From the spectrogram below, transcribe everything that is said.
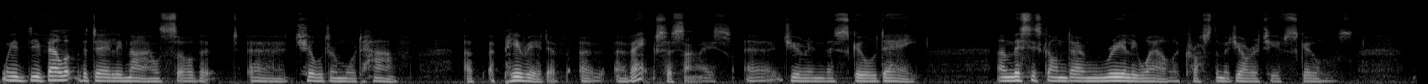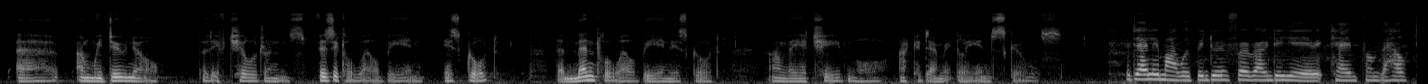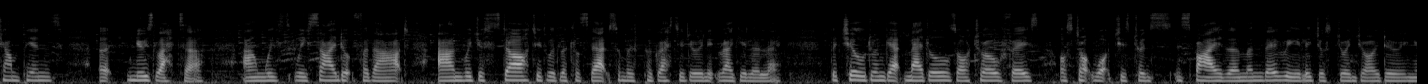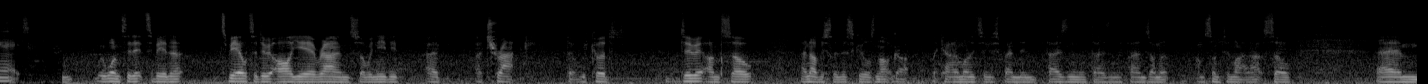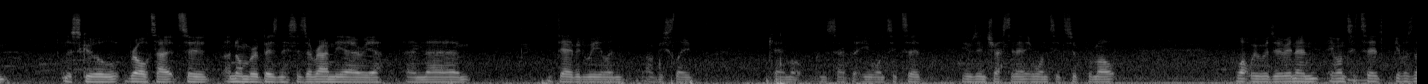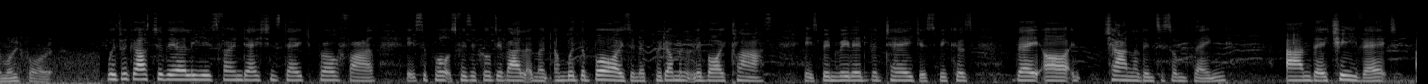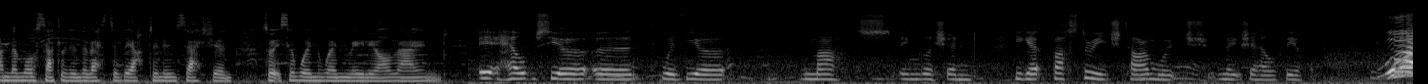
We developed the Daily Mile so that uh, children would have a, a period of, of, of exercise uh, during the school day. And this has gone down really well across the majority of schools. Uh, and we do know that if children's physical well-being is good, their mental well-being is good, and they achieve more academically in schools. The Daily Mail we've been doing for around a year. It came from the Health Champions uh, newsletter and we, we signed up for that and we just started with little steps and we've progressed to doing it regularly. The children get medals or trophies or stopwatches to ins inspire them and they really just to enjoy doing it. We wanted it to be, in a, to be able to do it all year round so we needed a, a track that we could do it on so and obviously the school's not got the kind of money to be spending thousands and thousands of pounds on it on something like that. So um, the school rolled out to a number of businesses around the area and um, David Whelan obviously came up and said that he wanted to he was interested in it he wanted to promote what we were doing and he wanted to give us the money for it. With regards to the Early Years Foundation stage profile, it supports physical development and with the boys in a predominantly boy class, it's been really advantageous because they are channeled into something and they achieve it and they're more settled in the rest of the afternoon session. So it's a win-win really all round. It helps you uh, with your maths, English and you get faster each time which makes you healthier. Woodfield Daily Mile!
